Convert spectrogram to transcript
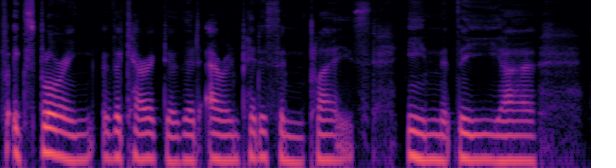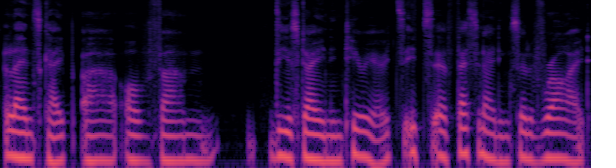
for exploring the character that Aaron Pedersen plays in the uh, landscape uh, of um, the Australian interior. It's it's a fascinating sort of ride.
